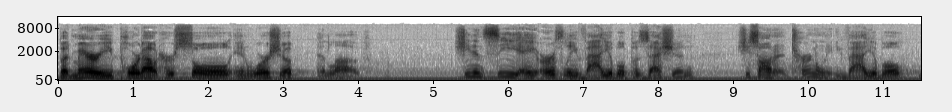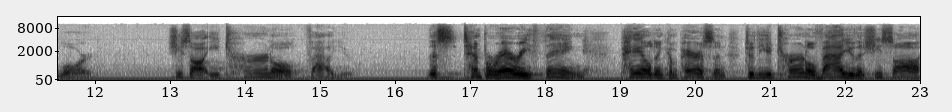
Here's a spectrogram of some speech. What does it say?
but Mary poured out her soul in worship and love. She didn't see a earthly valuable possession. She saw an eternally valuable Lord. She saw eternal value. This temporary thing paled in comparison to the eternal value that she saw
